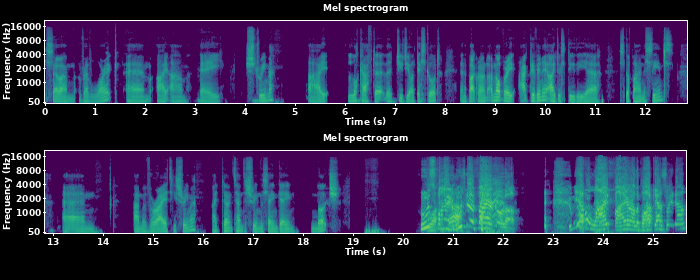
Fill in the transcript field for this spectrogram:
So I'm Rebel Warwick. Um, I am a streamer. I look after the GGR Discord in the background. I'm not very active in it. I just do the uh, stuff behind the scenes. Um, I'm a variety streamer. I don't tend to stream the same game much. Who's What is fire? Who's got a fire going up? Do we have a live fire on the podcast right now?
